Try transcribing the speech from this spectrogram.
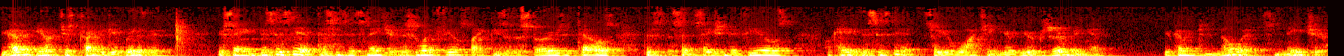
You haven't, you're not just trying to get rid of it. You're saying, this is it. This is its nature. This is what it feels like. These are the stories it tells. This is the sensation it feels. Okay, this is it. So you're watching. You're, you're observing it. You're coming to know it. It's nature.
